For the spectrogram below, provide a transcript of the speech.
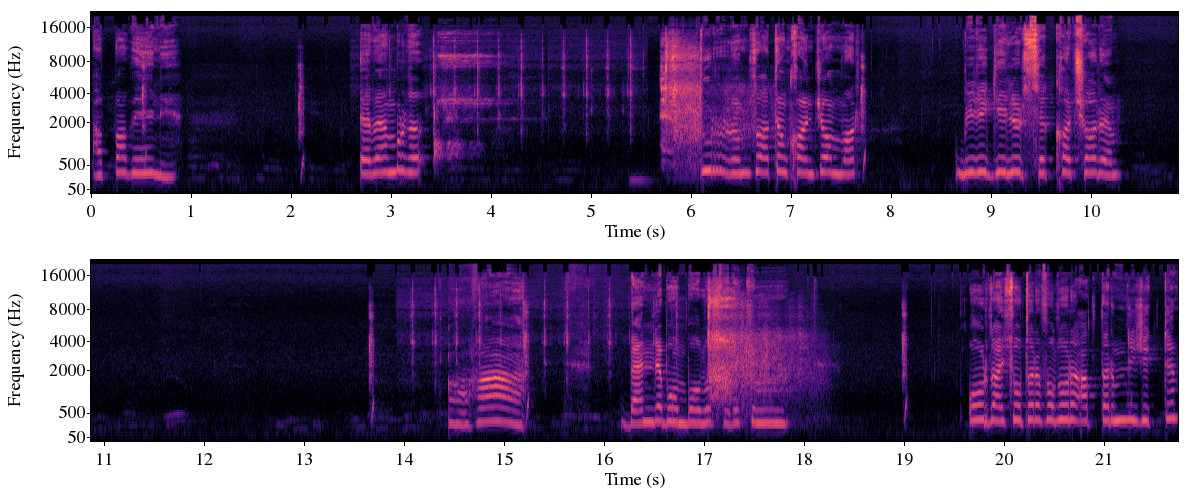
Atma beni. E ben burada dururum. Zaten kancam var. Biri gelirse kaçarım. Aha. Ben de bomba olursa da kim... Oradaysa o tarafa doğru atlarım diyecektim.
